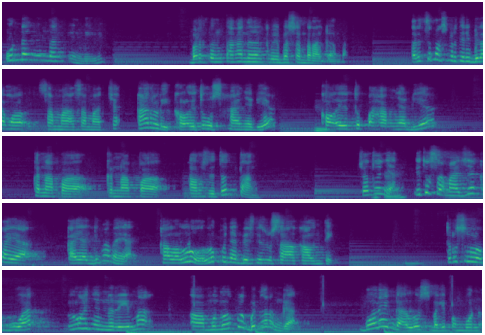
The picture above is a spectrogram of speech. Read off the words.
undang-undang ini bertentangan dengan kebebasan beragama. Tadi sama seperti dibilang sama sama Carly, kalau itu usahanya dia, hmm. kalau itu pahamnya dia, kenapa kenapa harus ditentang? Contohnya, okay. itu sama aja kayak kayak gimana ya? Kalau lu lu punya bisnis usaha accounting, terus lu buat, lu hanya nerima, uh, menurut lu benar nggak? Boleh nggak lu sebagai pengguna,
